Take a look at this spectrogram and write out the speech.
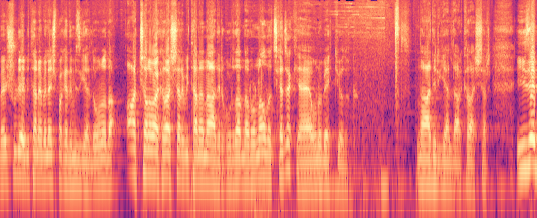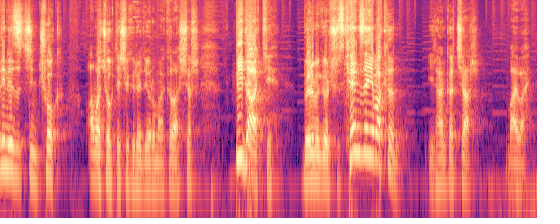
Ve şuraya bir tane beleş paketimiz geldi. Onu da açalım arkadaşlar. Bir tane nadir. Buradan da Ronaldo çıkacak ya. Onu bekliyorduk. Nadir geldi arkadaşlar. İzlediğiniz için çok ama çok teşekkür ediyorum arkadaşlar. Bir dahaki bölüme görüşürüz. Kendinize iyi bakın. İlhan Kaçar. Bay bay.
